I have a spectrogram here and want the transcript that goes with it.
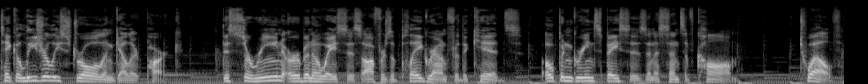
Take a leisurely stroll in Gellert Park. This serene urban oasis offers a playground for the kids, open green spaces, and a sense of calm. 12.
